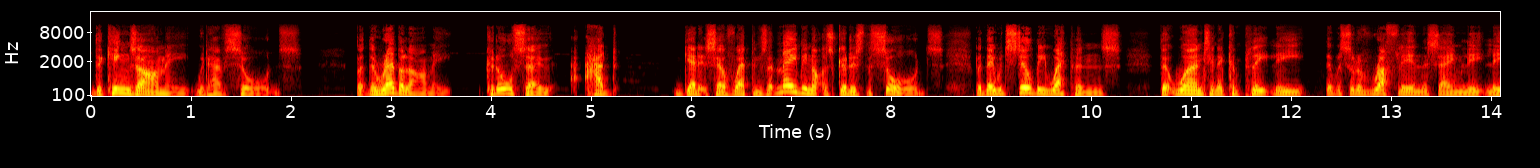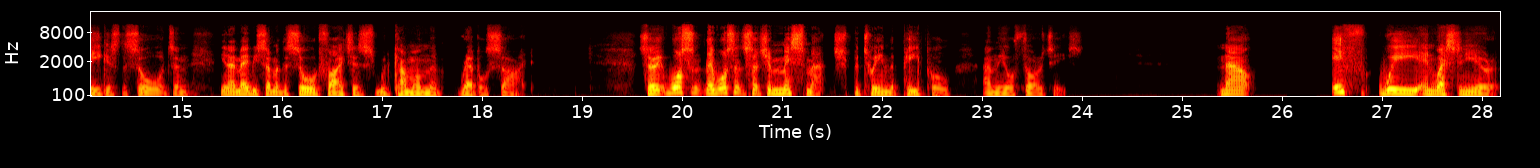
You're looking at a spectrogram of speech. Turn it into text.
the king's army would have swords, but the rebel army could also had get itself weapons that maybe not as good as the swords, but they would still be weapons that weren't in a completely that were sort of roughly in the same le- league as the swords, and you know maybe some of the sword fighters would come on the rebel side. So it wasn't there wasn't such a mismatch between the people and the authorities. Now, if we in Western Europe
